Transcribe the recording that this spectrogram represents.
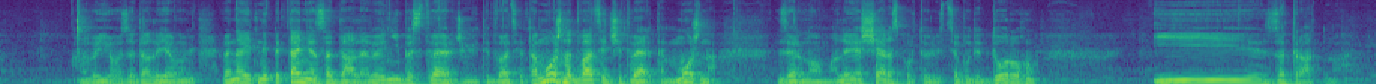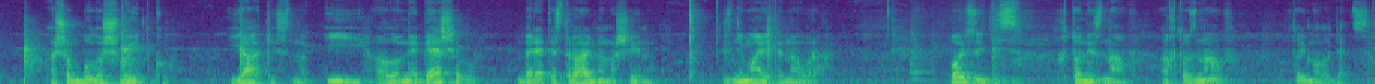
Ви його задали, я вам Ви навіть не питання задали, ви ніби стверджуєте 20. А можна 24-м? Можна зерном. Але я ще раз повторюсь, це буде дорого і затратно. А щоб було швидко, якісно і головне дешево, берете строгальну машину, знімаєте на ура. Пользуйтесь, хто не знав, а хто знав, той молодець.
